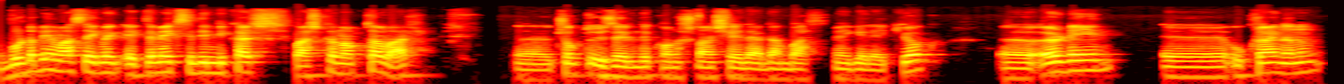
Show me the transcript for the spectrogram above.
Burada benim aslında eklemek, istediğim birkaç başka nokta var. Çok da üzerinde konuşulan şeylerden bahsetmeye gerek yok. Örneğin e, Ukrayna'nın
